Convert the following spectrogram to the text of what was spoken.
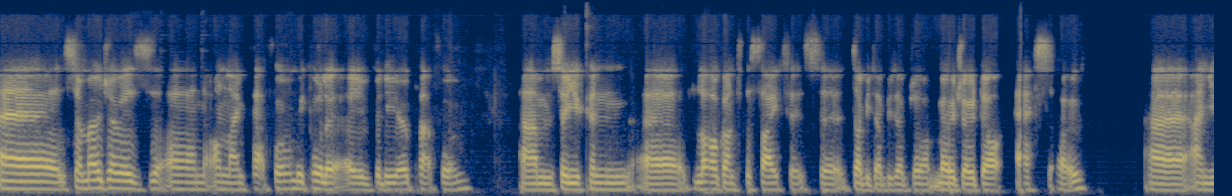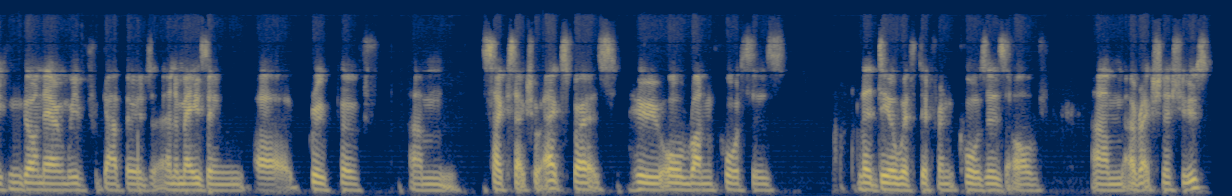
uh, so Mojo is an online platform. We call it a video platform. Um, so you can uh, log onto the site. It's uh, www.mojo.so. Uh, and you can go on there and we've gathered an amazing uh, group of um, psychosexual experts who all run courses that deal with different causes of um, erection issues.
